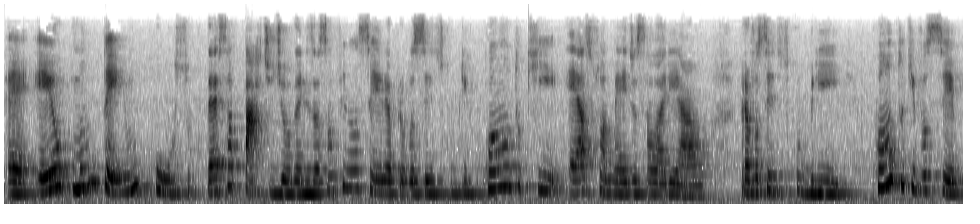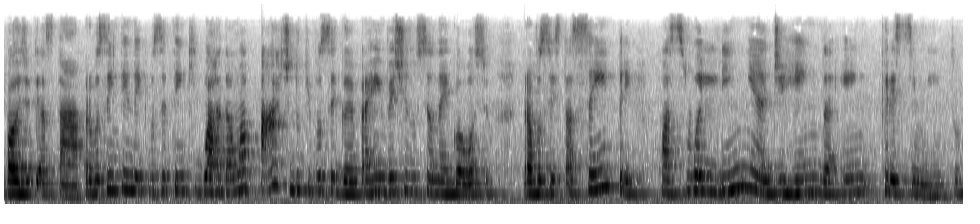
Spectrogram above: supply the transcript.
é, eu montei um curso dessa parte de organização financeira para você descobrir quanto que é a sua média salarial, para você descobrir quanto que você pode gastar, para você entender que você tem que guardar uma parte do que você ganha para reinvestir no seu negócio, para você estar sempre com a sua linha de renda em crescimento.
